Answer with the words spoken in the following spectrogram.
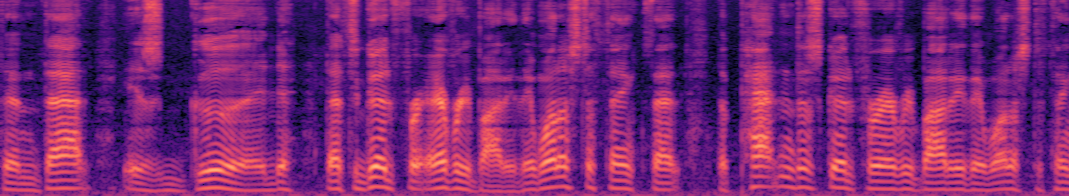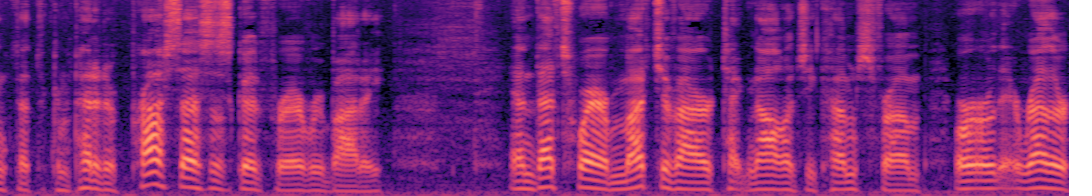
then that is good. That's good for everybody. They want us to think that the patent is good for everybody. They want us to think that the competitive process is good for everybody. And that's where much of our technology comes from, or, or rather,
